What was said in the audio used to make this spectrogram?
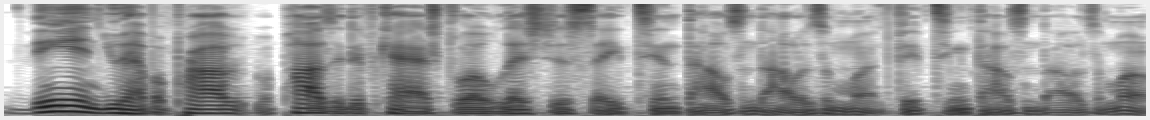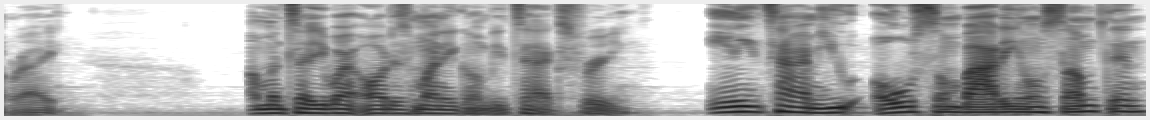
Then you have a, pro- a positive cash flow. Let's just say ten thousand dollars a month, fifteen thousand dollars a month, right? I'm gonna tell you why all this money gonna be tax free. Anytime you owe somebody on something,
